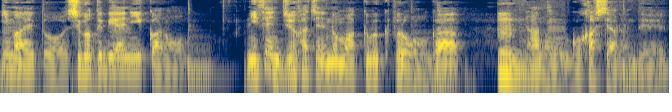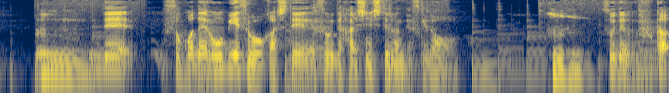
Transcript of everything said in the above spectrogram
今、えっと、仕事部屋に一個あの、2018年の MacBook Pro が、うん。あの、動かしてあるんで、うん。で、そこで OBS を動かして、それで配信してるんですけど、うん。それで負荷、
